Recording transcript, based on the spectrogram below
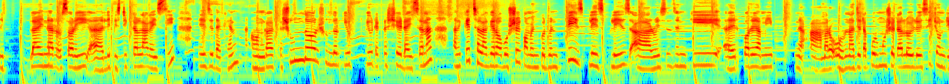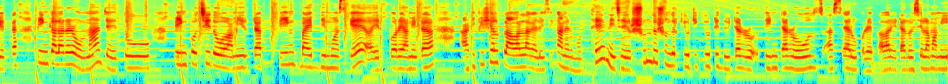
লিপ লাইনার সরি লিপস্টিকটা লাগাইছি। এই যে দেখেন, অনগা একটা সুন্দর সুন্দর কিউট কিউট একটা শেড আইছে না? মানে কেচ্ছা লাগে অবশ্যই কমেন্ট করবেন প্লিজ প্লিজ প্লিজ আর হয়েছে যেন কি, এরপরে আমি আমার ওড়না যেটা পরমু, সেটা লই লইছি, চন্ডি একটা পিঙ্ক কালারের ওড়না, যেহেতু পিঙ্ক পরছি, তো আমি একটা পিঙ্ক বাইপ দিমু আজকে। এরপরে আমি একটা আর্টিফিশিয়াল ফ্লাওয়ার লাগাই লইছি কানের মধ্যে, নিচে সুন্দর সুন্দর কিউটি কিউটি দুইটা তিনটা রোজ আছে আর উপরে ফ্লাওয়ার এটা লইছিলাম আমি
